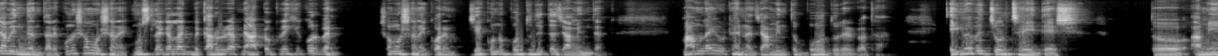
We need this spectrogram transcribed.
জামিন দেন তারে, কোনো সমস্যা নেই, মুসলেখা লাগবে, কারোর আপনি আটক রেখে করবেন, সমস্যা নেই, করেন, যে কোনো পদ্ধতিতে জামিন দেন। মামলাই উঠায় না, জামিন তো বহু দূরের কথা। এইভাবে চলছে এই দেশ। তো আমি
